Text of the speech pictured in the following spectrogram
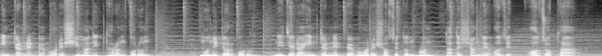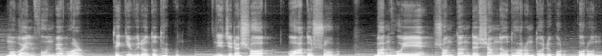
ইন্টারনেট ব্যবহারের সীমা নির্ধারণ করুন মনিটর করুন। নিজেরা ইন্টারনেট ব্যবহারে সচেতন হন, তাদের সামনে অযথা মোবাইল ফোন ব্যবহার থেকে বিরত থাকুন। নিজেরা সৎ ও আদর্শবান হয়ে সন্তানদের সামনে উদাহরণ তৈরি কর- করুন।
